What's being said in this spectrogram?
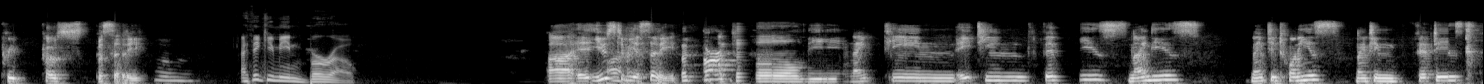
Pre post a city. I think you mean Borough. Uh, it used to be a city But until the 19, 1850s, 90s, 1920s, 1950s.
